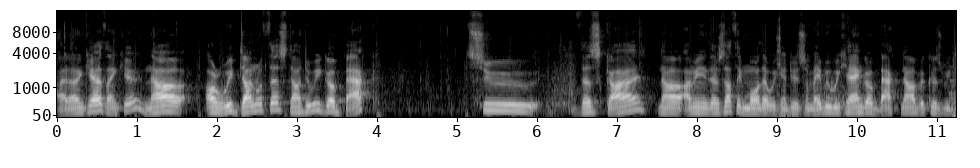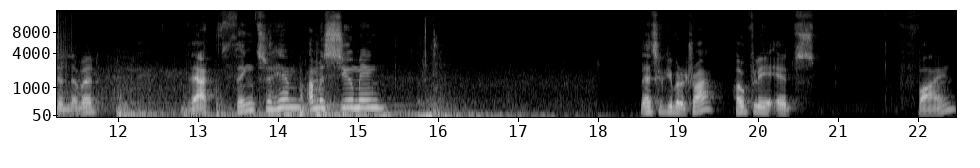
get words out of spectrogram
I don't care, thank you. Now, are we done with this? Now, do we go back to this guy? Now, I mean, there's nothing more that we can do. So maybe we can go back now because we delivered that thing to him, I'm assuming. Let's give it a try. Hopefully, it's fine.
